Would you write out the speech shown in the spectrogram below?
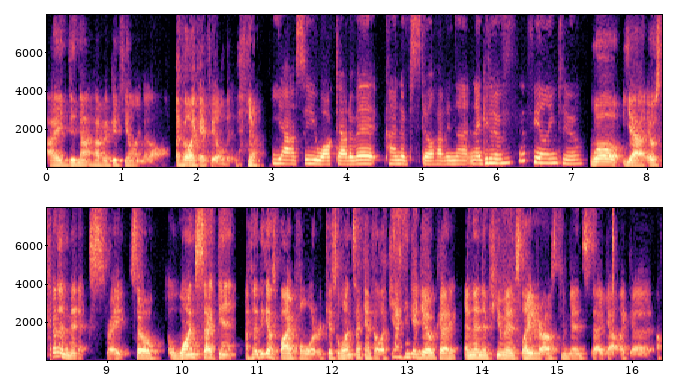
I did not have a good feeling at all. I felt like I failed it. Yeah. Yeah. So you walked out of it kind of still having that negative feeling too. Well, yeah, it was kind of mixed, right? So one second, I think I was bipolar because one second I felt like, yeah, I think I did okay. And then a few minutes later, I was convinced that I got like a, a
